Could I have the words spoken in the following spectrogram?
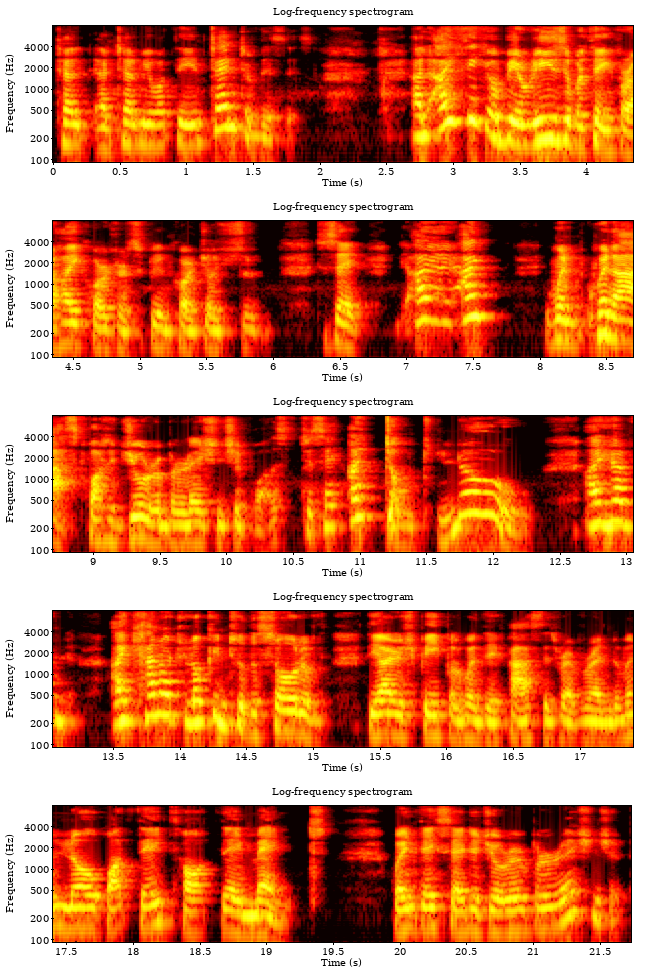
tell and tell me what the intent of this is. And I think it would be a reasonable thing for a High Court or Supreme Court judge to, to say, I, I, when when asked what a durable relationship was, to say, I don't know. I have. I cannot look into the soul of the Irish people when they passed this referendum and know what they thought they meant when they said a durable relationship.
